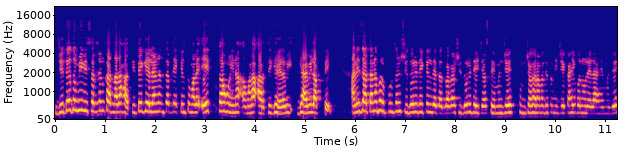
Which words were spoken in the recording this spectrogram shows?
जिथे तुम्ही विसर्जन करणार आहात तिथे गेल्यानंतर देखील तुम्हाला एक का होईना आम्हाला आरती घ्यायला घ्यावी लागते. आणि जाताना भरपूर जण शिदोरी देखील देतात. बघा शिदोरी द्यायची असते म्हणजे तुमच्या घरामध्ये तुम्ही जे काही बनवलेलं आहे म्हणजे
